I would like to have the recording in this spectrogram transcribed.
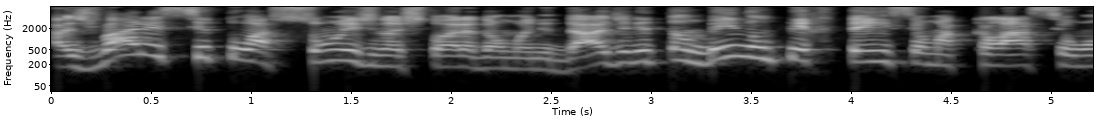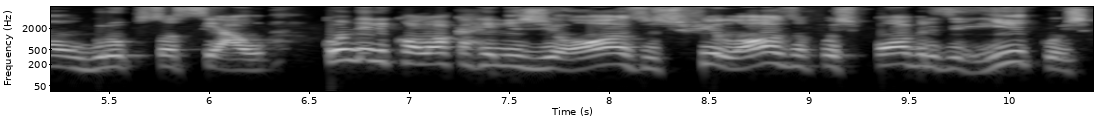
as várias situações na história da humanidade, ele também não pertence a uma classe ou a um grupo social. Quando ele coloca religiosos, filósofos, pobres e ricos,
